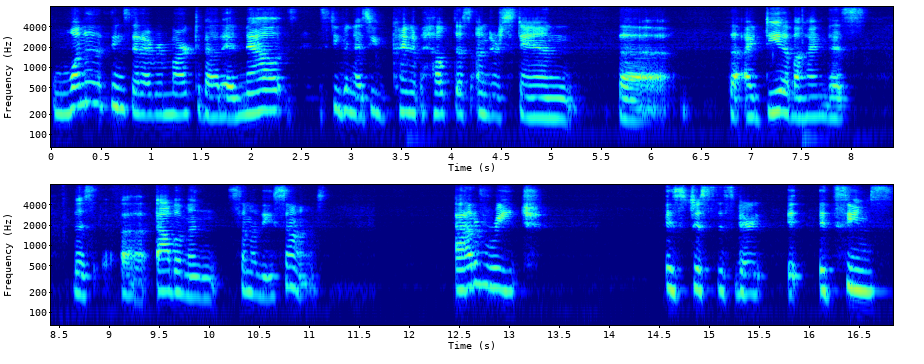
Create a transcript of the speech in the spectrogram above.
One of the things that I remarked about it, and now, Steven, as you kind of helped us understand the the idea behind this this uh, album and some of these songs, out of reach is just this very. It, it seems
